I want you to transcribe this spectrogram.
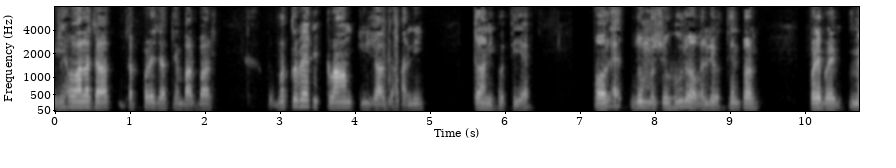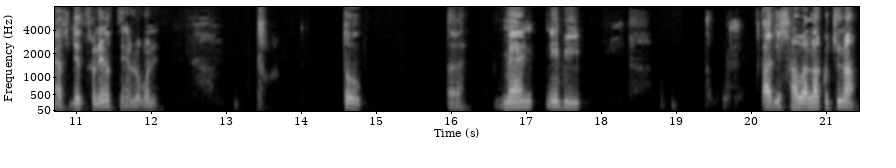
ये हवाला जात जब पढ़े जाते हैं बार बार तो मतलब है कि कलाम की याद दहानी करानी होती है। और जो मशहूर हवाले होते हैं पर बड़े बड़े मैसेजेस सुने होते हैं लोगों ने। तो आ, मैंने भी आज इस हवाला को चुना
